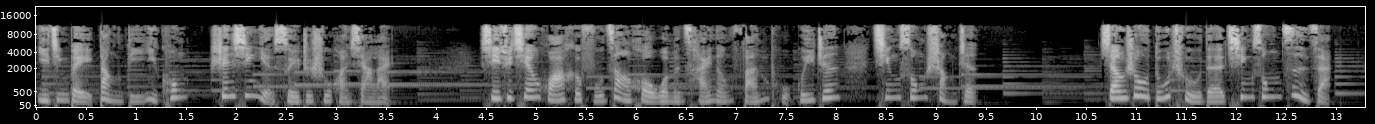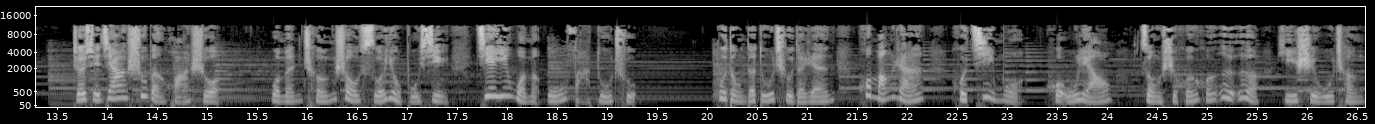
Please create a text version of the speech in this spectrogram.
已经被荡涤一空，身心也随之舒缓下来。洗去铅华和浮躁后，我们才能返璞归真，轻松上阵，享受独处的轻松自在。哲学家叔本华说。我们承受所有不幸，皆因我们无法独处。不懂得独处的人，或茫然，或寂寞，或无聊，总是浑浑噩噩，一事无成。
